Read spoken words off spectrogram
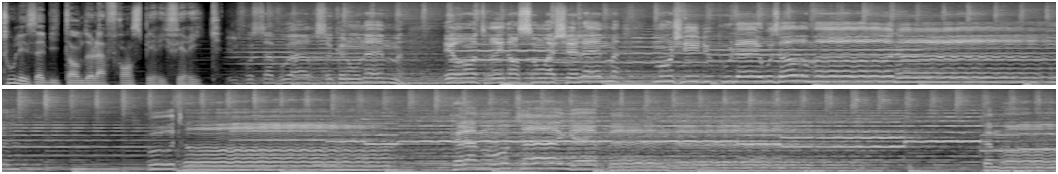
tous les habitants de la France périphérique. Il faut savoir ce que l'on aime et rentrer dans son HLM, manger du poulet aux hormones. Pourtant, que la montagne est belle, comment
